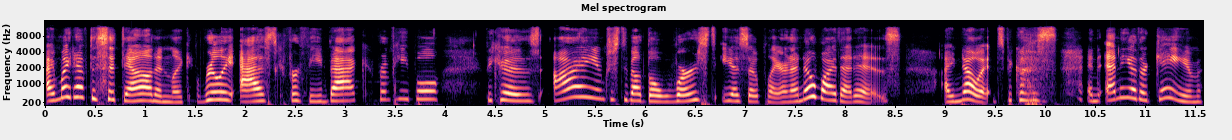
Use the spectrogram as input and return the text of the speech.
I might have to sit down and like really ask for feedback from people because I am just about the worst ESO player, and I know why that is. I know it. It's because in any other game,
